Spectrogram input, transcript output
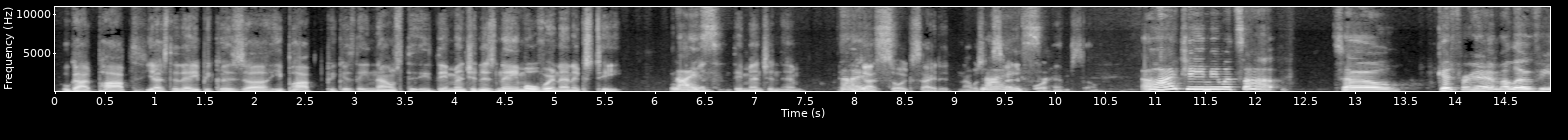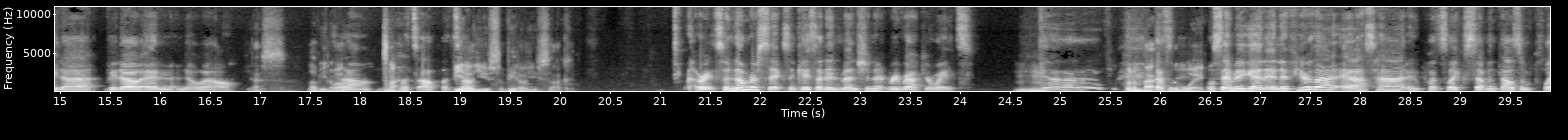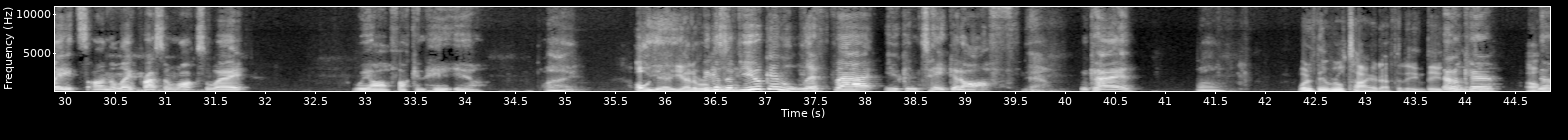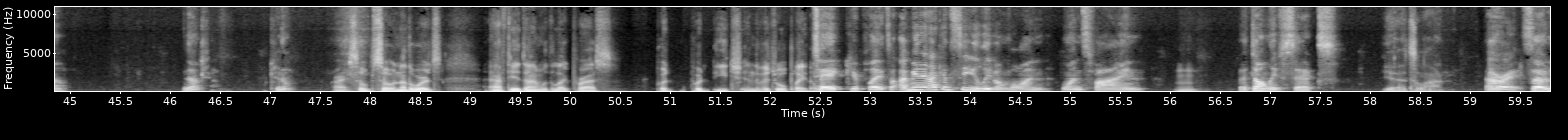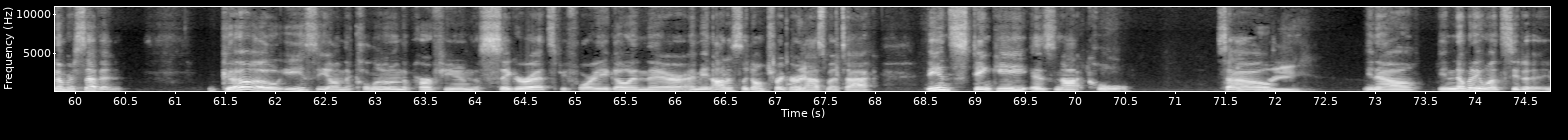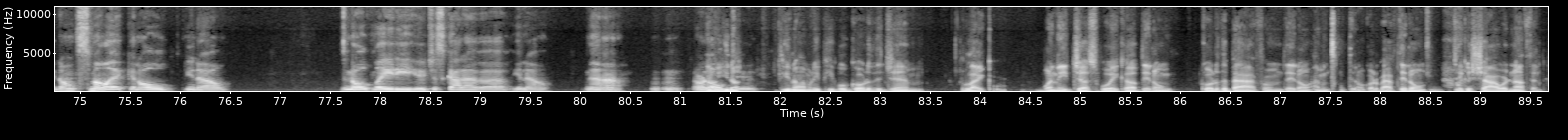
who got popped yesterday because uh he popped because they announced that he, they mentioned his name over in NXT. Nice. They mentioned him. Nice. He got so excited, and I was excited for him. So Oh, hi, Jamie. What's up? So good for him. Hello, Vita, Vito, and Noel. yes, love you, Noel. So what's up? What's Vito, up? you Vito, you suck. All right. So number six, in case I didn't mention it, re-rack your weights. Mhm. Put them back. That's- Put him away. Well, Sammy again. And if you're that asshat who puts like 7,000 plates on the leg press and walks away, we all fucking hate you. Why? Oh yeah, you had to Because if him. you can lift that, you can take it off. Yeah. Okay. Well, what if they're real tired after they? they I don't they care. do- Oh, No. No. okay. no. All right. So, so in other words, after you're done with the leg press, put put each individual plate. away. Take your plates. I mean, I can see you leaving one. One's fine. Mm. But don't leave six. Yeah, that's a lot. All right. So number seven, go easy on the cologne, the perfume, the cigarettes before you go in there. I mean, honestly, don't trigger an asthma attack. Being stinky is not cool. So Agree. you know, nobody wants you to. You don't smell like an old, you know, an old lady who just got out of a, you know, nah, mm-mm, or an No, old you don't- dude. Do you know how many people go to the gym like when they just wake up? They don't go to the bathroom. They don't. I mean, they don't go to the bath. They don't take a shower. Nothing.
